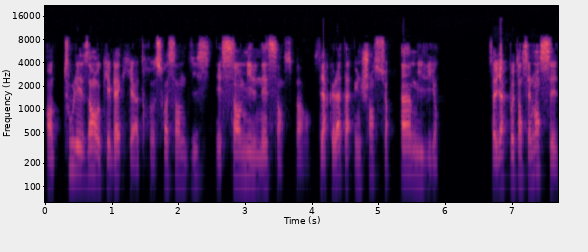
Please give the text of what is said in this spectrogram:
en tous les ans au Québec, il y a entre 70 et 100 000 naissances par an. C'est-à-dire que là, tu as une chance sur un million. Ça veut dire que potentiellement, c'est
